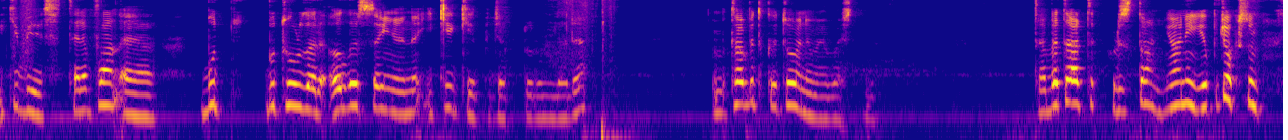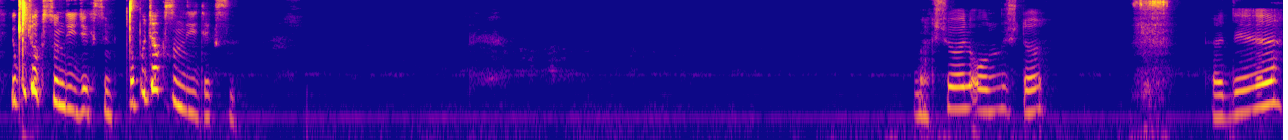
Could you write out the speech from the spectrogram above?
İki bir. Telefon e, bu bu turları alırsa yine iki iki yapacak durumları. Ama tablet kötü oynamaya başladı. Tablet artık hırstan yani yapacaksın yapacaksın diyeceksin yapacaksın diyeceksin. Bak şöyle olmuştu. Hadi.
